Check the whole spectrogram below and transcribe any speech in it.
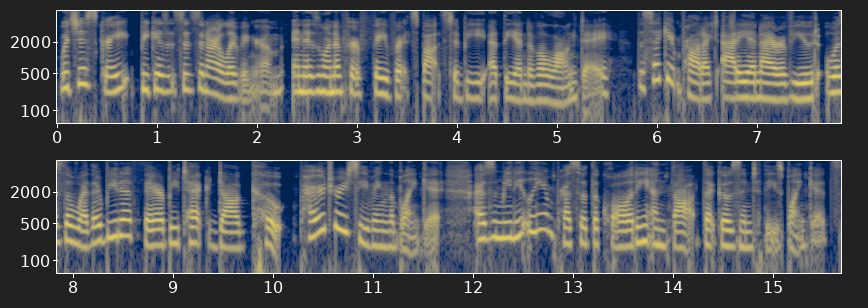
which is great because it sits in our living room and is one of her favorite spots to be at the end of a long day. The second product Addie and I reviewed was the WeatherBeeta Therapy Tech Dog Coat. Prior to receiving the blanket, I was immediately impressed with the quality and thought that goes into these blankets.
